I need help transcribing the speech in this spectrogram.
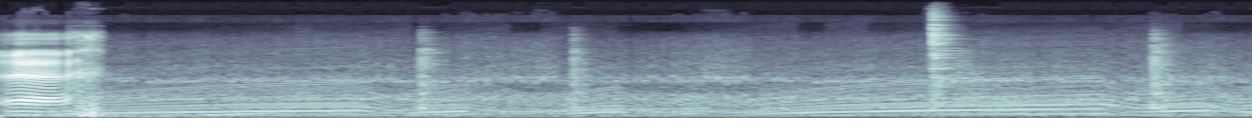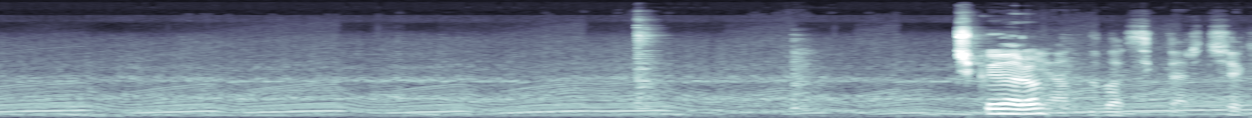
Ee, Çıkıyorum. yandı lastikler çık.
